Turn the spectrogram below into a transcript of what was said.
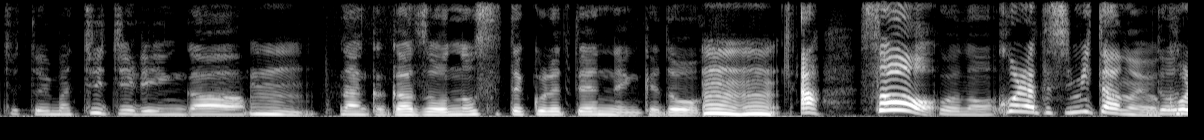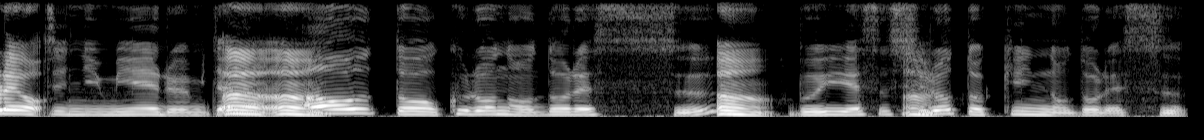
ちょっと今チチリンがうん、なんか画像載せてくれてんねんけど、うんうん。あそう。このこれ私見たのよこれを。どっちに見えるみたいな、うんうん。青と黒のドレス、うん。VS 白と金のドレス、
